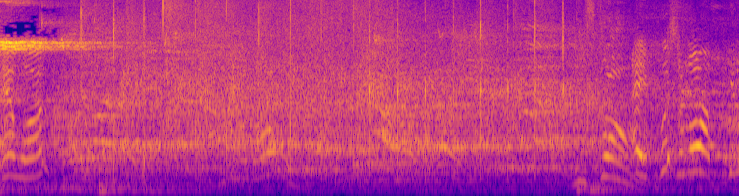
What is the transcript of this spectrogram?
That one. He's strong. Hey, push him off.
